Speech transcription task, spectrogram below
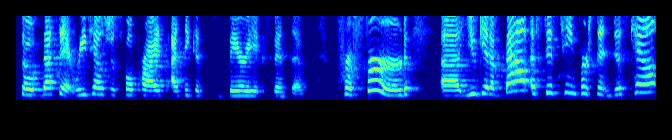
so that's it. Retail is just full price. I think it's very expensive. Preferred, uh, you get about a 15% discount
